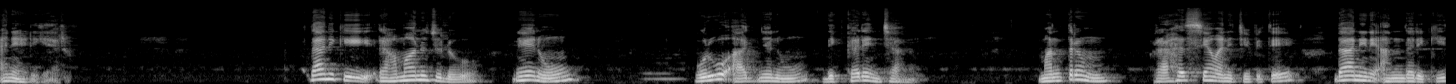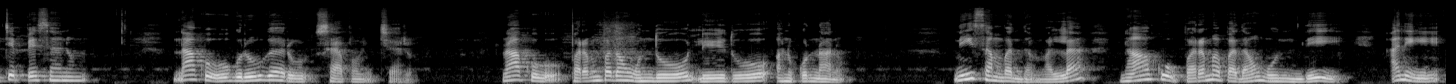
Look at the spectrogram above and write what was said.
అని అడిగారు. దానికి రామానుజులు నేను గురువు ఆజ్ఞను ధిక్కరించాను. మంత్రం రహస్యం అని చెబితే దానిని అందరికీ చెప్పేశాను. నాకు గురువుగారు శాపం ఇచ్చారు. నాకు పరంపదం ఉందో లేదో అనుకున్నాను. నీ సంబంధం వల్ల నాకు పరమపదం ఉంది అని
